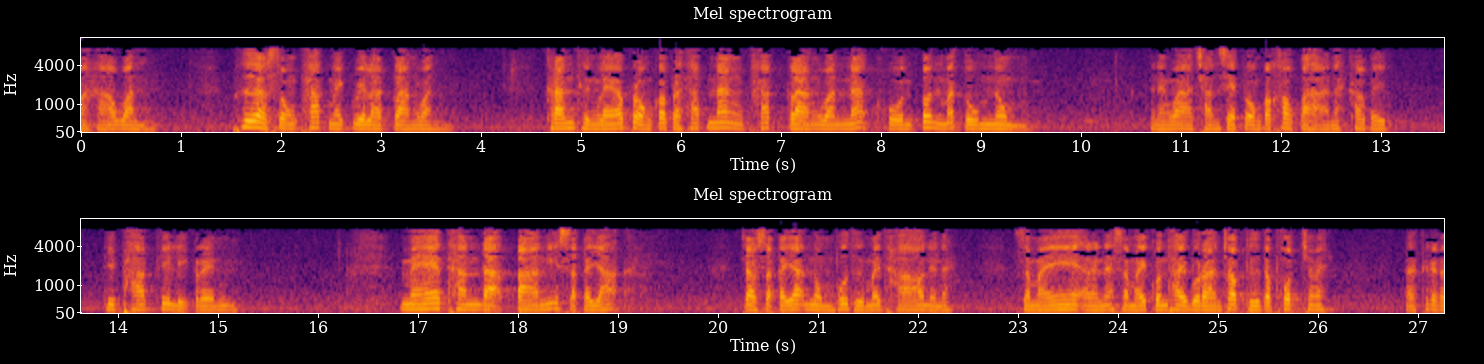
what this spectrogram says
มหาวัน เพื่อทรงพักในเวลากลางวัน ครั้นถึงแล้วพระองค์ก็ประทับนั่งพักกลางวันณโคนต้นมะตูมนมแสดงว่าฉันเสร็จพระองค์ก็เข้าป่านะเข้าไปที่พักที่หลีกเร้น แม้ทันดะปานิสกยะ เจ้าสกยะหนุ่มผู้ถือไม้เท้าเนี่ยนะ สมัยอะไรนะสมัยคนไทยโบราณชอบถือตะพดใช่ไหมที่เรียก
